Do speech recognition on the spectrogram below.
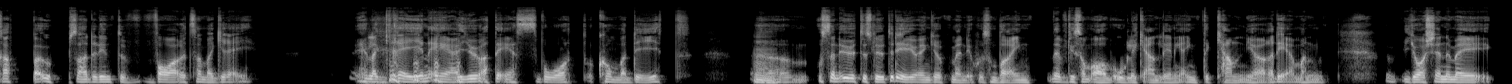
trappa upp så hade det inte varit samma grej. Hela grejen är ju att det är svårt att komma dit. Mm. Um, och sen utesluter det ju en grupp människor som bara in, liksom av olika anledningar inte kan göra det. Man, jag känner mig,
